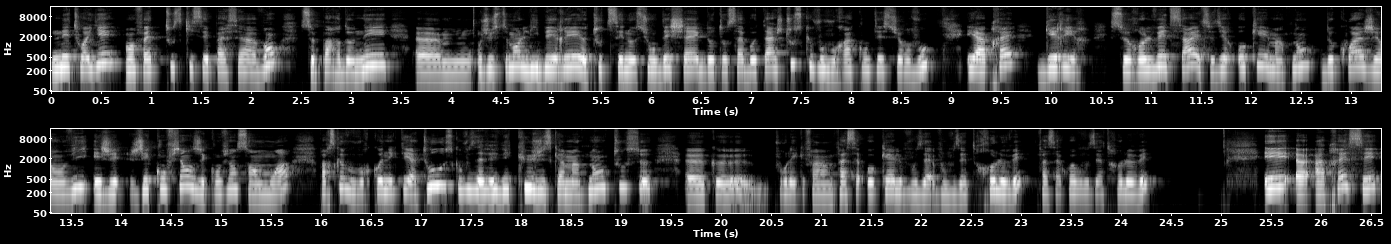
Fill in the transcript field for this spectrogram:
nettoyer, en fait, tout ce qui s'est passé avant, se pardonner, euh, justement libérer euh, toutes ces notions d'échec, d'autosabotage, tout ce que vous vous racontez sur vous, et après, guérir, se relever de ça et se dire, ok, maintenant, de quoi j'ai envie et j'ai confiance, j'ai confiance en moi parce que vous vous reconnectez à tout ce que vous avez vécu jusqu'à maintenant, tous ceux que pour les, enfin, face auxquels vous, vous vous êtes relevé, face à quoi vous vous êtes relevé. Et après, c'est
